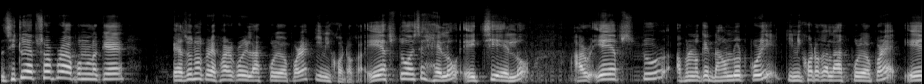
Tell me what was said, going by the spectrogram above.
যিটো এপছৰ পৰা আপোনালোকে এজনক ৰেফাৰ কৰি লাভ কৰিব পাৰে তিনিশ টকা। এই এপছটো হৈছে হেল্ল' এইচ চি এল আৰু এই এপছটোৰ আপোনালোকে ডাউনলোড কৰি তিনিশ টকা লাভ কৰিব পাৰে। এই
